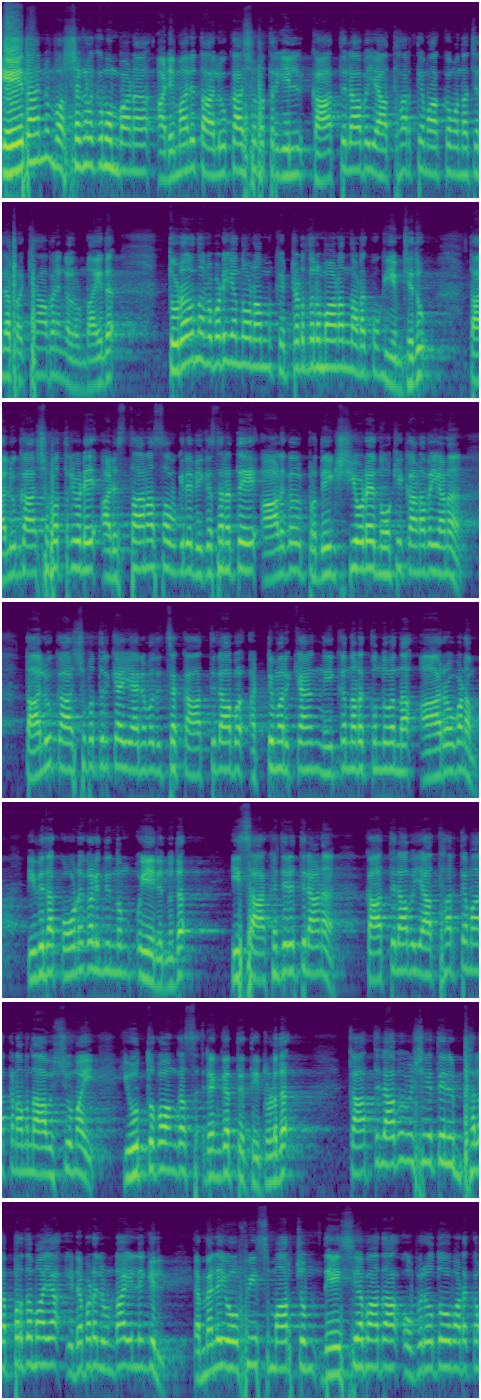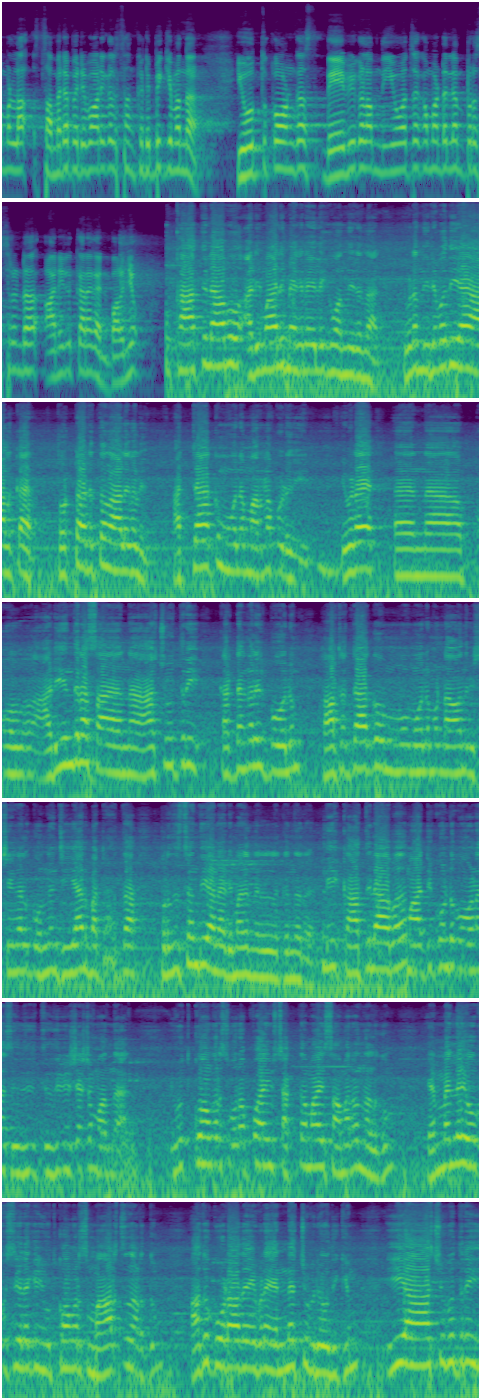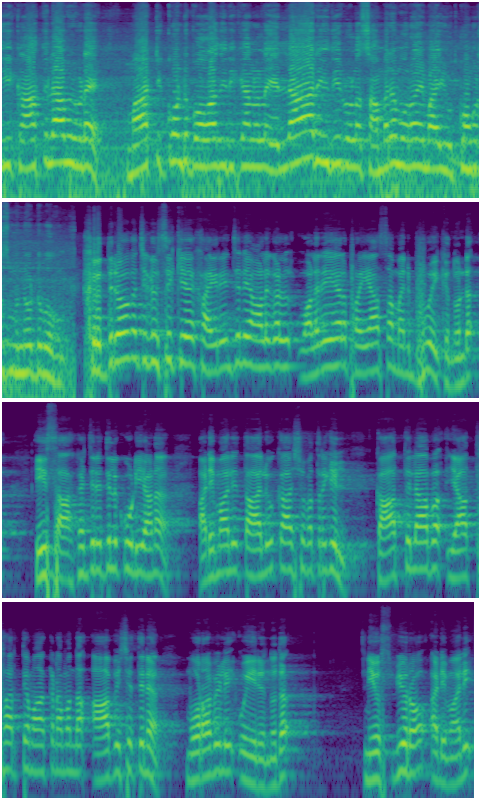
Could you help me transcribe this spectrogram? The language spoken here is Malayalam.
ഏതാനും വർഷങ്ങൾക്ക് മുമ്പാണ് അടിമാലി താലൂക്ക് ആശുപത്രിയിൽ കാത്ത് യാഥാർത്ഥ്യമാക്കുമെന്ന ചില പ്രഖ്യാപനങ്ങൾ ഉണ്ടായത്. തുടർ നടപടിയെന്നോണം കെട്ടിട നിർമ്മാണം നടക്കുകയും ചെയ്തു. താലൂക്ക് ആശുപത്രിയുടെ അടിസ്ഥാന സൗകര്യ വികസനത്തെ ആളുകൾ പ്രതീക്ഷയോടെ നോക്കിക്കാണവെയാണ് താലൂക്ക് ആശുപത്രിക്കായി അനുവദിച്ച കാത്തുലാബ് അട്ടിമറിക്കാൻ നീക്കം നടക്കുന്നുവെന്ന ആരോപണം വിവിധ കോണുകളിൽ നിന്നും ഉയരുന്നത്. ഈ സാഹചര്യത്തിലാണ് കാത്തുലാബ് യാഥാർത്ഥ്യമാക്കണമെന്ന ആവശ്യവുമായി യൂത്ത് കോൺഗ്രസ് രംഗത്തെത്തിയിട്ടുള്ളത്. കാത്ത് ലാബ് വിഷയത്തിൽ ഫലപ്രദമായ ഇടപെടൽ ഉണ്ടായില്ലെങ്കിൽ എം എൽ എ ഓഫീസ് മാർച്ചും ദേശീയപാത ഉപരോധവും അടക്കമുള്ള സമരപരിപാടികൾ സംഘടിപ്പിക്കുമെന്ന് യൂത്ത് കോൺഗ്രസ് ദേവികുളം നിയോജക മണ്ഡലം പ്രസിഡന്റ് അനിൽ കനകൻ പറഞ്ഞു. കാത്തിലാബ് അടിമാലി മേഖലയിലേക്ക് വന്നിരുന്നാൽ ഇവിടെ നിരവധിയായ ആൾക്കാർ തൊട്ടടുത്ത നാളുകളിൽ അറ്റാക്ക് മൂലം മരണപ്പെടുകയും. ഇവിടെ അടിയന്തര ആശുപത്രി ഘട്ടങ്ങളിൽ പോലും ഹാർട്ട് അറ്റാക്ക് മൂലമുണ്ടാകുന്ന വിഷയങ്ങൾക്ക് ഒന്നും ചെയ്യാൻ പറ്റാത്ത പ്രതിസന്ധിയാണ് അടിമാലി നിലനിൽക്കുന്നത്. ഈ കാത്തിലാവ് മാറ്റിക്കൊണ്ടു പോകുന്ന സ്ഥിതി സ്ഥിതിവിശേഷം വന്നാൽ യൂത്ത് കോൺഗ്രസ് ഉറപ്പായും ശക്തമായി സമരം നൽകും. എം എൽ എ ഓഫീസിലേക്ക് യൂത്ത് കോൺഗ്രസ് മാർച്ച് നടത്തും. അതുകൂടാതെ ഇവിടെ എൻ എച്ച് വിരോധിക്കും ഈ ആശുപത്രി ഈ കാത്തിലാവ് ഇവിടെ മാറ്റിക്കൊണ്ട് പോകാതിരിക്കാനുള്ള എല്ലാ രീതിയിലുള്ള സമരമുറയുമായി യൂത്ത് കോൺഗ്രസ് മുന്നോട്ട് പോകും. ഹൃദ്രോഗ ചികിത്സയ്ക്ക് ഹൈറേഞ്ചിലെ ആളുകൾ വളരെയേറെ പ്രയാസം അനുഭവിക്കുന്നുണ്ട്. ഈ സാഹചര്യത്തിൽ കൂടിയാണ് അടിമാലി താലൂക്ക് ആശുപത്രിയിൽ കാത്തലാബ് യാഥാർത്ഥ്യമാക്കണമെന്ന ആവശ്യത്തിന് മുറവിളി ഉയരുന്നത്. News bureau Adimali.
